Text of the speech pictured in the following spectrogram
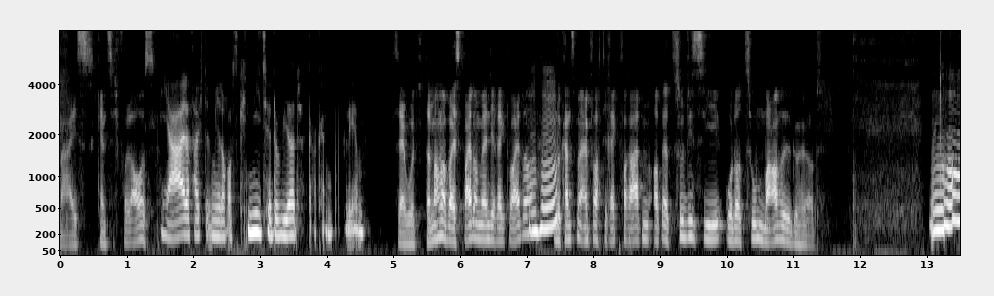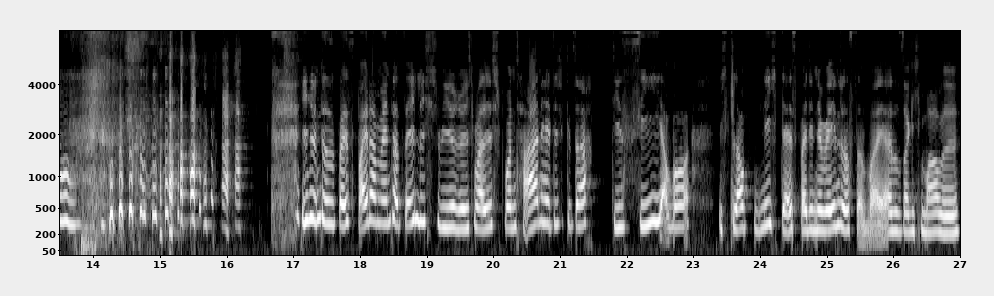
Nice. Kennt sich voll aus. Ja, das habe ich mir doch aufs Knie tätowiert. Gar kein Problem. Sehr gut. Dann machen wir bei Spider-Man direkt weiter. Mhm. Du kannst mir einfach direkt verraten, ob er zu DC oder zu Marvel gehört. Ich finde das bei Spider-Man tatsächlich schwierig, weil ich spontan hätte ich gedacht DC, aber ich glaube nicht, der ist bei den Avengers dabei. Also sage ich Marvel.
